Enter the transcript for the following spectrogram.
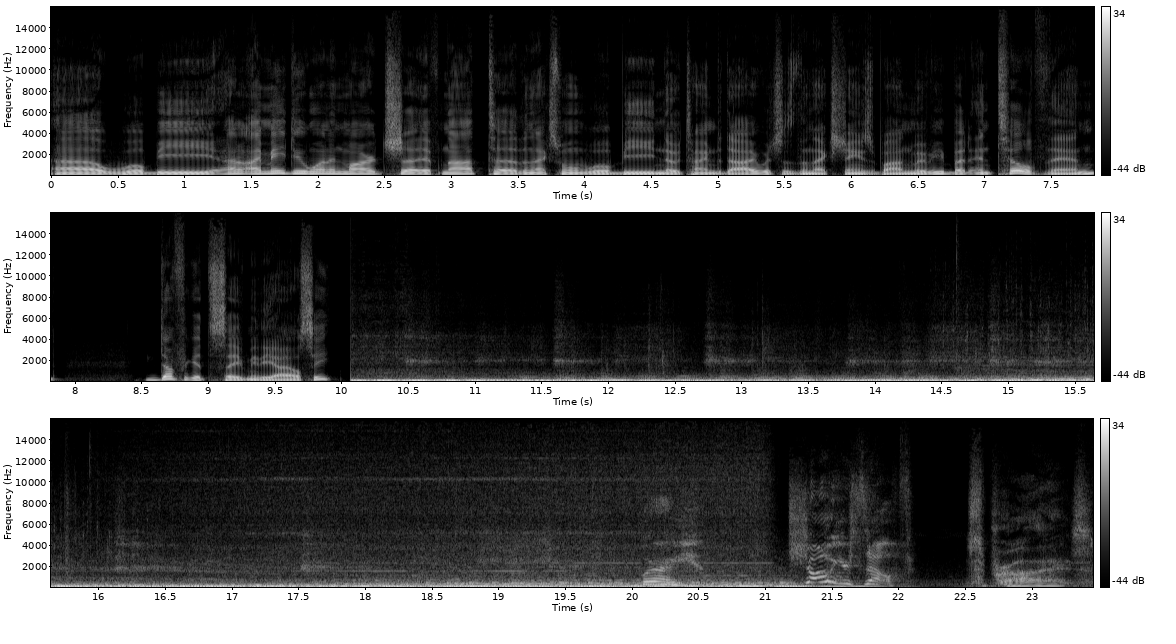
uh, will be I, I, may do one in March. Uh, if not, uh, the next one will be No Time to Die, which is the next James Bond movie. But until then, don't forget to save me the aisle seat. Where are you? Show yourself! Surprise.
